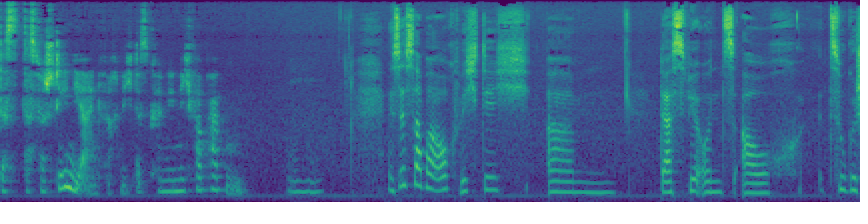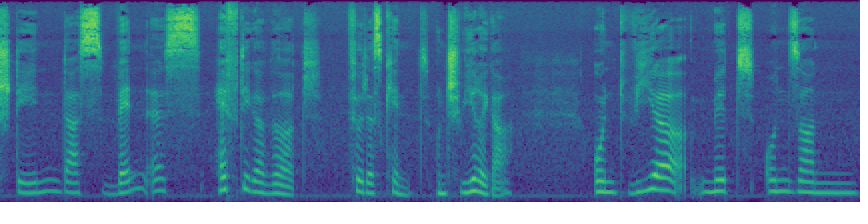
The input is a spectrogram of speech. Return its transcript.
das, das verstehen die einfach nicht. Das können die nicht verpacken. Mhm. Es ist aber auch wichtig, ähm, dass wir uns auch zugestehen, dass wenn es heftiger wird für das Kind und schwieriger und wir mit unseren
